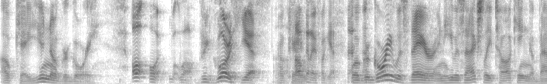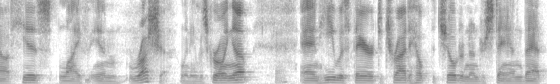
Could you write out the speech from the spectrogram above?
okay, you know Grigori. Oh, oh well, Grigori, yes. Uh, Okay. how can I forget? Well, Grigori was there, and he was actually talking about his life in Russia when he was growing up. Okay. And he was there to try to help the children understand that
